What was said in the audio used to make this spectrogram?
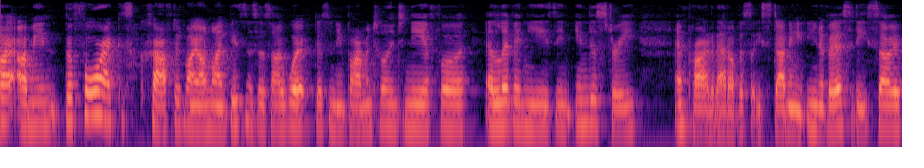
I, I mean, before I crafted my online businesses, I worked as an environmental engineer for 11 years in industry, and prior to that, obviously studying at university. So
